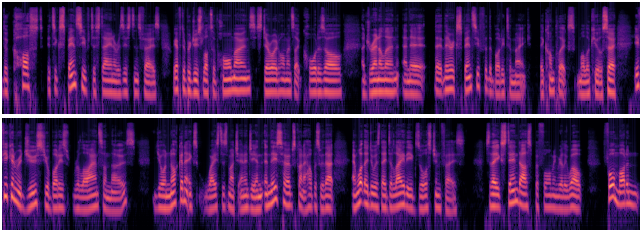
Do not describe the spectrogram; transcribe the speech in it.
the cost. It's expensive to stay in a resistance phase. We have to produce lots of hormones, steroid hormones like cortisol, adrenaline, and they're they're, they're expensive for the body to make. They're complex molecules. So if you can reduce your body's reliance on those, you're not going to ex- waste as much energy. And, and these herbs kind of help us with that. And what they do is they delay the exhaustion phase. So they extend us performing really well. For modern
